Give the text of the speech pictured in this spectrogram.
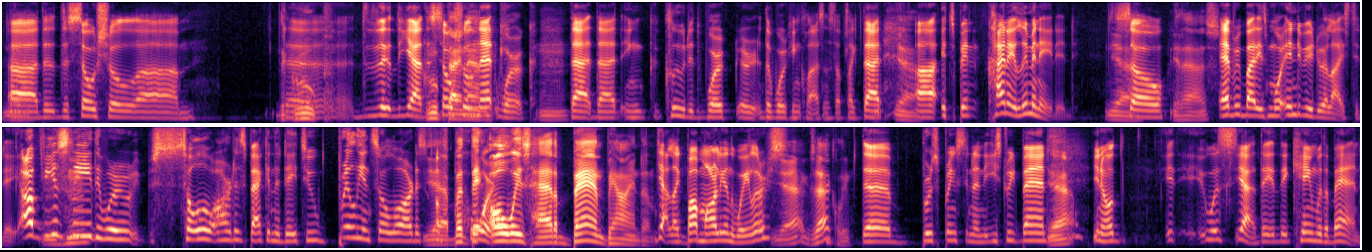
yeah. uh, the the social um, the, group, the, the yeah the social dynamic. network mm, that that included work or the working class and stuff like that. yeah, Uh, it's been kind of eliminated. yeah, So it has. everybody's more individualized today. Obviously, Mm-hmm. there were solo artists back in the day too, brilliant solo artists. Yeah, but they always had a band behind them. yeah, like Bob Marley and the Wailers, Yeah, exactly. the Bruce Springsteen and the E Street Band. Yeah, You know, it, it was yeah they they came with a band.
